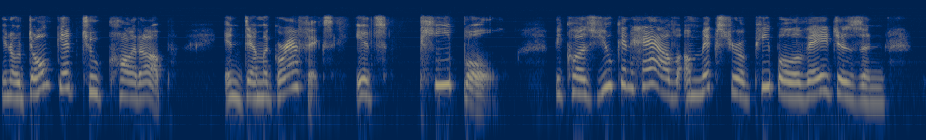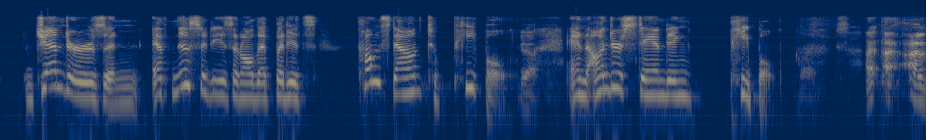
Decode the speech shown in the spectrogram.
You know, don't get too caught up in demographics. It's people because you can have a mixture of people of ages and genders and ethnicities and all that, but it's comes down to people yeah. and understanding people. Right. I, I, I,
